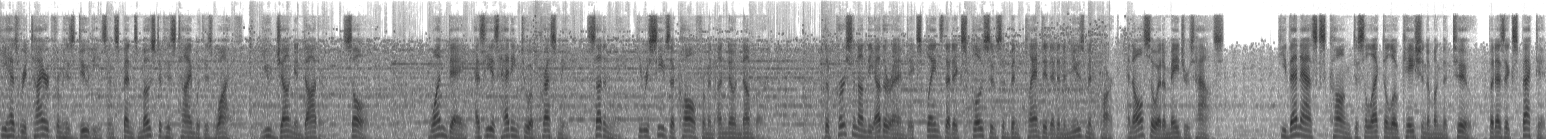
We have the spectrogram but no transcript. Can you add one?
He has retired from his duties and spends most of his time with his wife, Yu Jung and daughter, Sol. One day, as he is heading to a press meet, suddenly, he receives a call from an unknown number. The person on the other end explains that explosives have been planted at an amusement park, and also at a major's house. He then asks Kong to select a location among the two, but as expected,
